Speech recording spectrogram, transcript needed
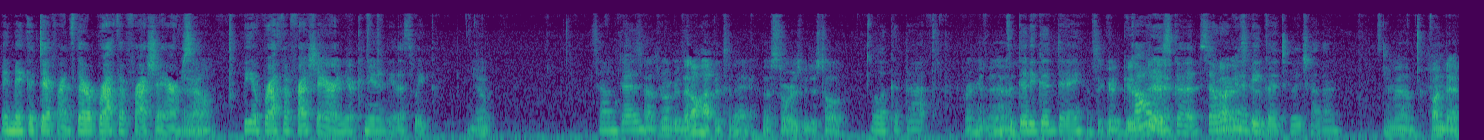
they make a difference. They're a breath of fresh air. Yeah. So be a breath of fresh air in your community this week. Yep. Sound good? Sounds real good. That all happened today. Those stories we just told. Look at that. Bring it in. It's a goody good day. It's a good, good God day. God is good, so God we're going to be good. good to each other. Amen. Fun day.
